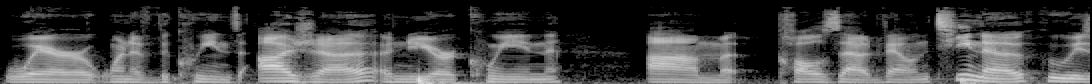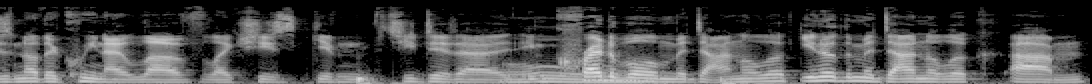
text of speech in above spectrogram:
where one of the queens, Aja, a New York queen, um, calls out Valentina, who is another queen I love. Like she's given, she did an incredible Madonna look. You know the Madonna look, um,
